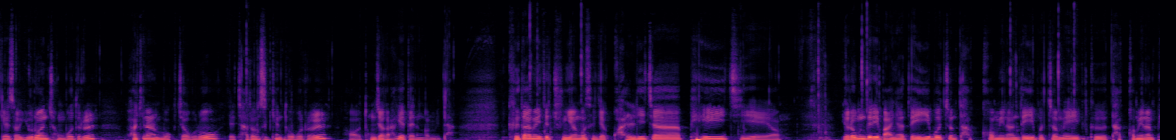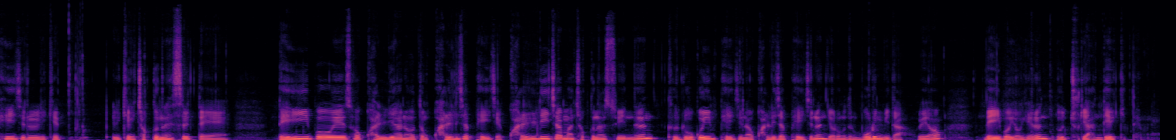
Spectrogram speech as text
그래서 이러한 정보들을 확인하는 목적으로 자동 스캔 도구를 어, 동작을 하게 되는 겁니다. 그 다음에 이제 중요한 것은 이제 관리자 페이지예요. 여러분들이 만약 네이버.com이나 네이버.a 그 닷컴이라는 페이지를 이렇게 이렇게 접근을 했을 때 네이버에서 관리하는 어떤 관리자 페이지, 관리자만 접근할 수 있는 그 로그인 페이지나 관리자 페이지는 여러분들은 모릅니다. 왜요? 네이버 여기에는 노출이 안 되어 있기 때문에.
